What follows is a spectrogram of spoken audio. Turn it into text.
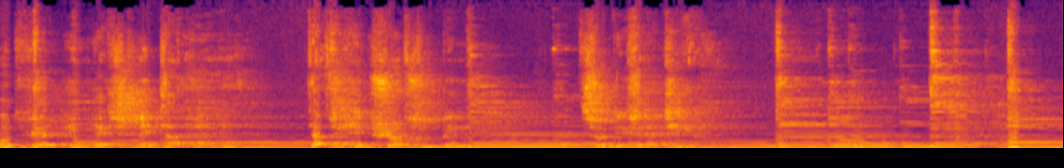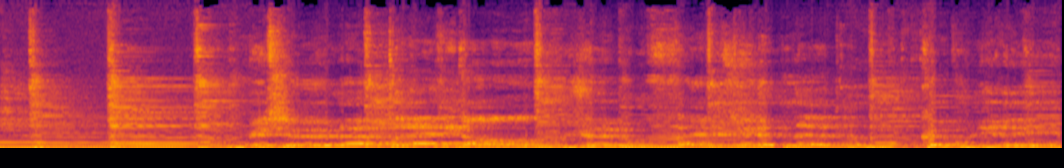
und werde Ihnen jetzt mitteilen, dass ich entschlossen bin, zu desertieren. Le Président, je vous fais une lettre que vous lirez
